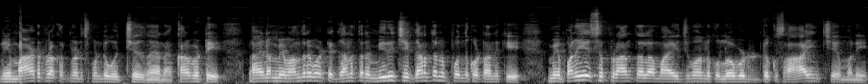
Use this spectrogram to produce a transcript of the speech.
నీ మాట ప్రకారం నడుచుకుంటే వచ్చేది నాయన. కాబట్టి నాయన మేమందరం బట్టి ఘనతను మీరిచ్చే ఘనతను పొందుకోవడానికి మేము పనిచేసే ప్రాంతాల్లో మా యజమానులకు లోబడి సహాయం చేయమని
